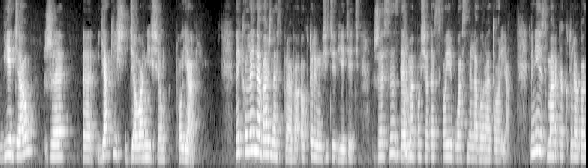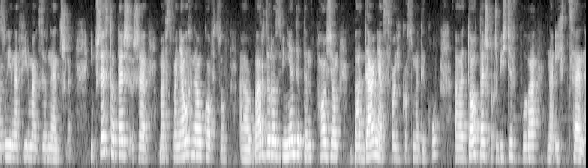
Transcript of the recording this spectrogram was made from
wiedział, że e, jakieś działanie się pojawi. No i kolejna ważna sprawa, o której musicie wiedzieć, że Sysderma posiada swoje własne laboratoria. To nie jest marka, która bazuje na firmach zewnętrznych i przez to też, że ma wspaniałych naukowców, bardzo rozwinięty ten poziom badania swoich kosmetyków, to też oczywiście wpływa na ich cenę.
